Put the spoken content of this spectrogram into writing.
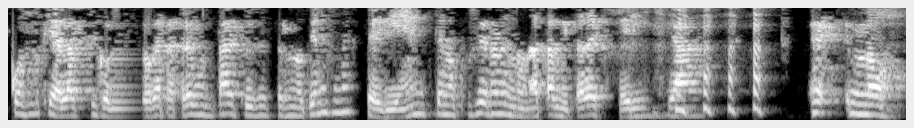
cosas que ya la psicóloga te ha preguntado, y tú dices, pero no tienes un expediente, no pusieron en una tablita de Excel, ya. Eh, no.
